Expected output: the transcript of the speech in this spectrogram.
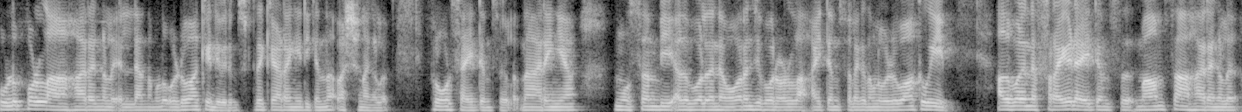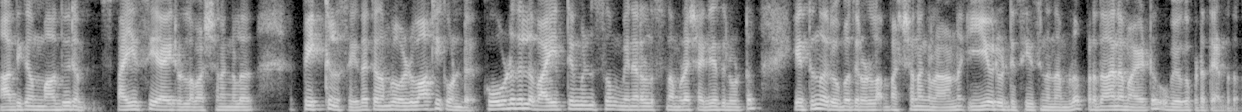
പുളിപ്പുള്ള ആഹാരങ്ങൾ എല്ലാം നമ്മൾ ഒഴിവാക്കേണ്ടി വരും. സിട്രിക് അടങ്ങിയിരിക്കുന്ന ഭക്ഷണങ്ങൾ ഫ്രൂട്ട്സ് ഐറ്റംസുകൾ നാരങ്ങ മുസമ്പി അതുപോലെ തന്നെ ഓറഞ്ച് പോലുള്ള ഐറ്റംസുകളൊക്കെ നമ്മൾ ഒഴിവാക്കുകയും അതുപോലെ തന്നെ ഫ്രൈഡ് ഐറ്റംസ് മാംസാഹാരങ്ങൾ അധികം മധുരം സ്പൈസി ആയിട്ടുള്ള ഭക്ഷണങ്ങൾ പിക്കിൾസ് ഇതൊക്കെ നമ്മൾ ഒഴിവാക്കിക്കൊണ്ട് കൂടുതൽ വൈറ്റമിൻസും മിനറൽസും നമ്മുടെ ശരീരത്തിലോട്ട് എത്തുന്ന രൂപത്തിലുള്ള ഭക്ഷണങ്ങളാണ് ഈ ഒരു ഡിസീസിന് നമ്മൾ പ്രധാനമായിട്ട് ഉപയോഗപ്പെടുത്തേണ്ടത്.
